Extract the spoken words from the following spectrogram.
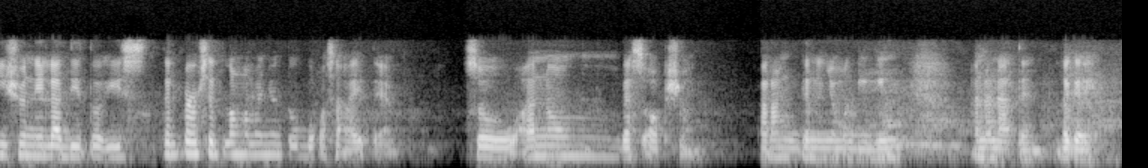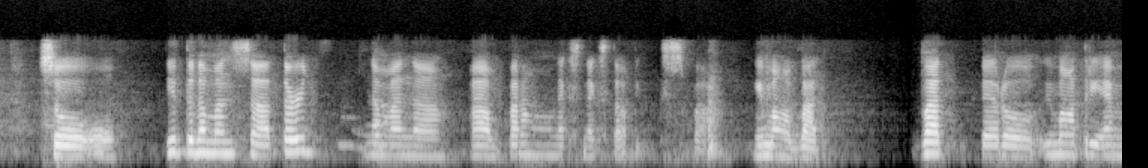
issue nila dito is 10% lang naman yung tubo ko sa item. So, anong best option? Parang ganun yung magiging ano natin, lagay. So, dito naman sa third naman na uh, parang next next topics pa. Yung mga VAT. VAT pero yung mga 3M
